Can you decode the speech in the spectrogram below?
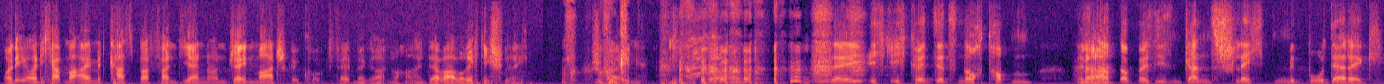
Und ich, und ich habe mal einen mit Caspar van Dien und Jane March geguckt, fällt mir gerade noch ein. Der war aber richtig schlecht. Okay. ja. ich, ich könnte jetzt noch toppen. Es Na? gab da bei diesen ganz schlechten mit Bo Derek.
